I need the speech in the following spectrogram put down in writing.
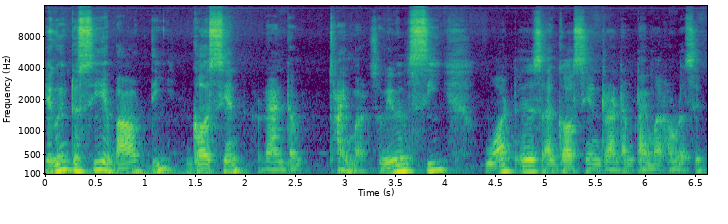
we are going to see about the Gaussian random timer. So we will see what is a Gaussian random timer how does it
